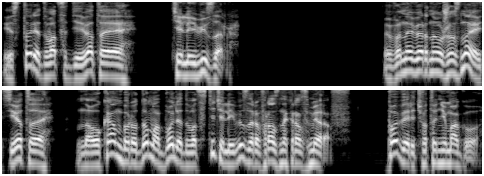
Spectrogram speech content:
История 29. Телевизор. Вы, наверное, уже знаете это, но у Камбару дома более 20 телевизоров разных размеров. Поверить в это не могу.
